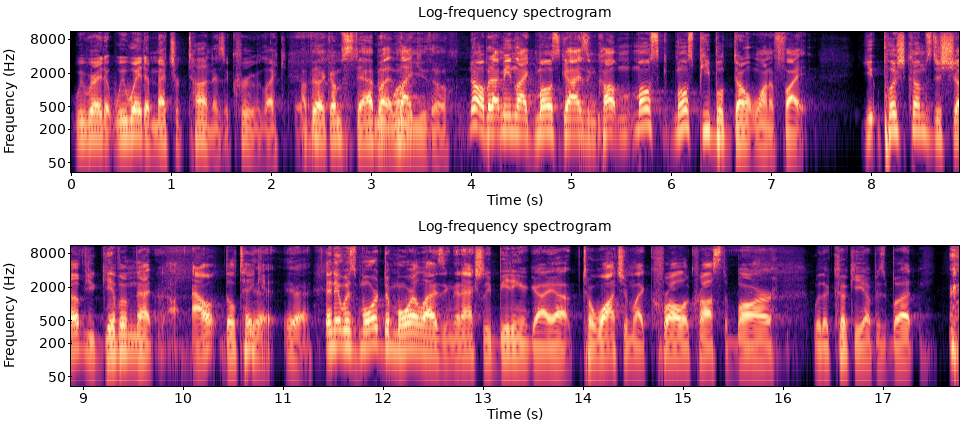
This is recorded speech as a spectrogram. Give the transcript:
we weighed, a- we weighed a metric ton as a crew. Like, I'd be like, I'm stabbing one like, of you though. no, but I mean like most guys in college, most, most people don't want to fight. You push comes to shove, you give them that out, they'll take Yeah, it. yeah. And it was more demoralizing than actually beating a guy up to watch him like crawl across the bar with a cookie up his butt.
